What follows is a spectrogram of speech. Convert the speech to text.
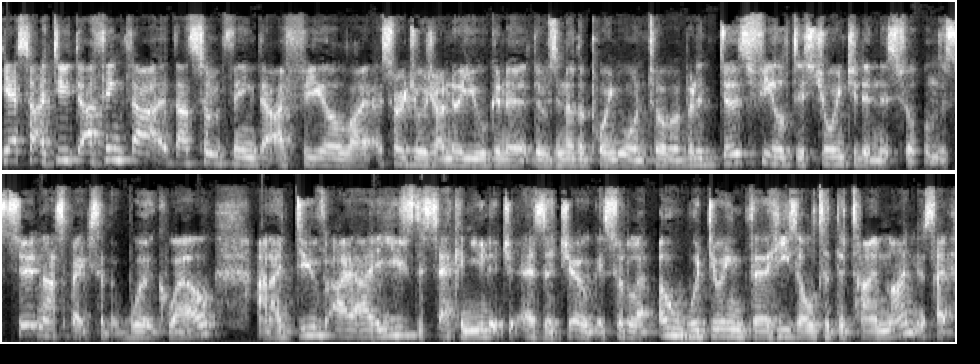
Yes, I do. I think that that's something that I feel like. Sorry, George. I know you were gonna. There was another point you want to talk about, but it does feel disjointed in this film. There's certain aspects that work well, and I do. I, I use the second unit as a joke. It's sort of like, oh, we're doing the. He's altered the timeline. It's like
